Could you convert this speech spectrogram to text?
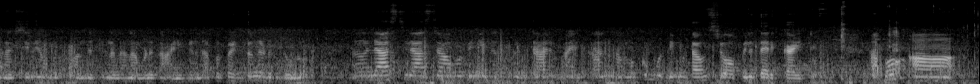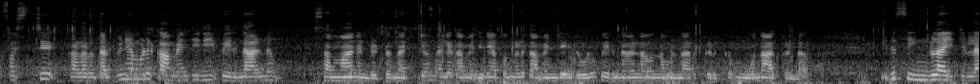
കളക്ഷൻ നമുക്ക് വന്നിട്ടുള്ളതാണ് നമ്മൾ കാണിക്കുന്നത്. അപ്പോൾ പെട്ടെന്ന് എടുത്തോളൂ. ലാസ്റ്റ് ലാസ്റ്റ് ആകുമ്പോൾ പിന്നെ നിങ്ങൾക്ക് കിട്ടാനും നമുക്കും ബുദ്ധിമുട്ടാവും സ്റ്റോപ്പിൽ തിരക്കായിട്ട്. അപ്പോൾ ഫസ്റ്റ് കളർ തട്ട് പിന്നെ നമ്മൾ കമന്റിന് പെരുന്നാളിന് സമ്മാനം ഉണ്ട് കേട്ടോ ഏറ്റവും നല്ല കമന്റിന് അപ്പോൾ നിങ്ങൾ കമന്റ് ചെയ്തോളൂ. പെരുന്നാളിനാവും നമ്മൾ നറുക്കെടുക്കുക മൂന്നാക്കുണ്ടാവും ഇത് സിംഗിൾ ആയിട്ടുള്ള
